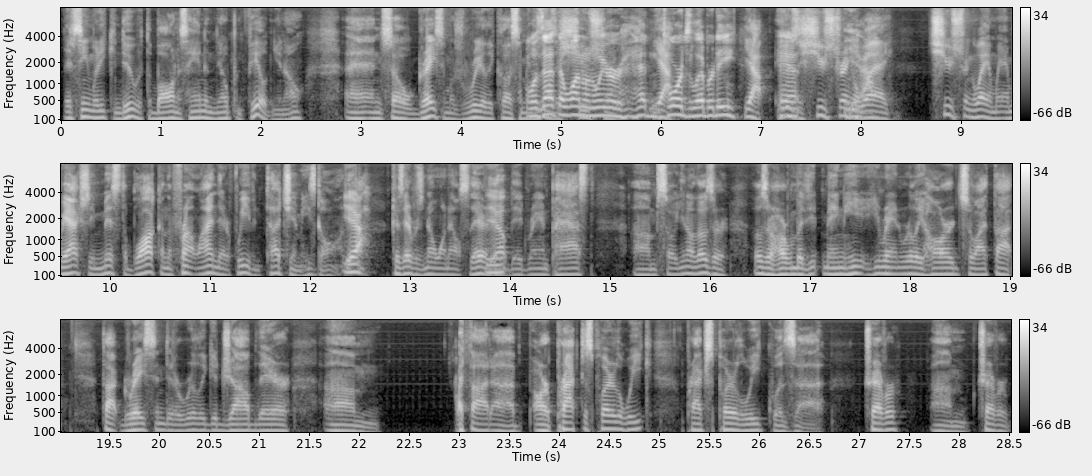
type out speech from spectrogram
they've seen what he can do with the ball in his hand in the open field, you know. And so Grayson was really close. I mean, was that the one when we were heading yeah. towards Liberty? Yeah, he and, was a shoestring yeah. away, shoestring away, and we, and we, actually missed the block on the front line there. If we even touch him, he's gone. Yeah, because there was no one else there. Yep. They, would ran past. Um, so you know those are those are hard. But I mean, he he ran really hard. So I thought thought Grayson did a really good job there. Um, I thought uh, our practice player of the week, practice player of the week was uh, Trevor. Um, Trevor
